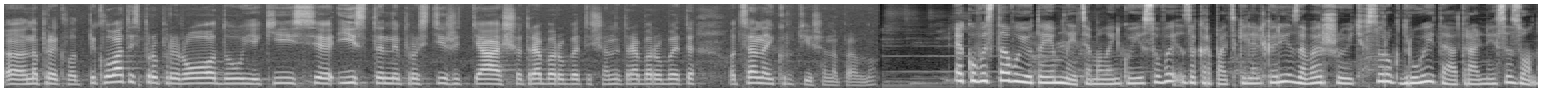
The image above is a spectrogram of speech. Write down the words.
е, наприклад, піклуватись про природу, якісь е, істини, прості життя, що треба робити, що не треба робити. Оце найкрутіше, напевно. Ековиставою таємниця маленької сови закарпатські лялькарі завершують 42-й театральний сезон.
